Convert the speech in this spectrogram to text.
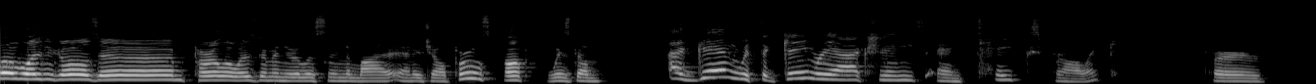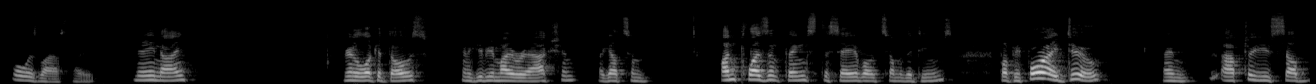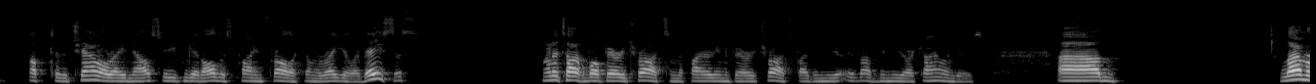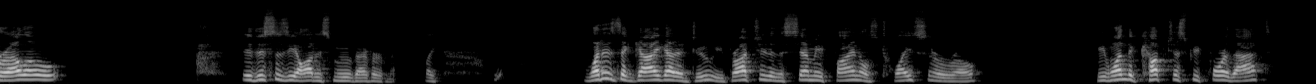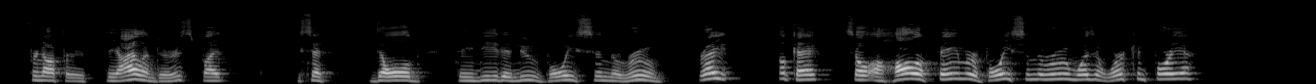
Hello, boys and girls. I'm Pearl of Wisdom, and you're listening to my NHL Pearls of Wisdom. Again, with the game reactions and takes frolic for what was last night? May 9th. We're going to look at those. I'm going to give you my reaction. I got some unpleasant things to say about some of the teams. But before I do, and after you sub up to the channel right now so you can get all this fine frolic on a regular basis. I'm going to talk about Barry Trotz and the firing of Barry Trotz by the New, of the New York Islanders. Um, Lamoriello, this is the oddest move ever. Like, what does the guy got to do? He brought you to the semifinals twice in a row. He won the cup just before that, for not for the Islanders, but he said, old they need a new voice in the room, right? Okay, so a Hall of Famer voice in the room wasn't working for you?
